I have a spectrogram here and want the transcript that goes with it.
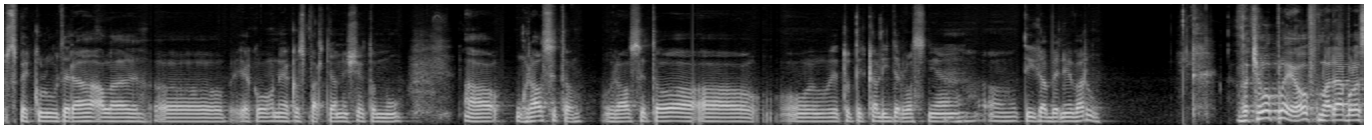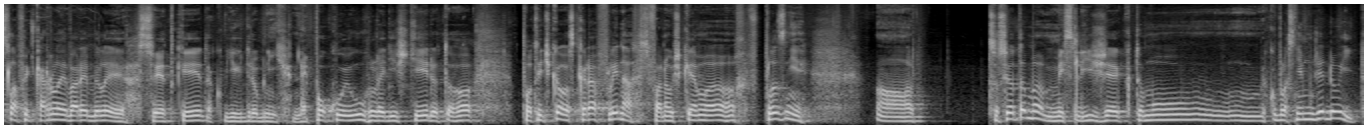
spekuluju teda, ale jako on jako Spartan ještě k tomu a uhrál si to. Uhrál si to a, a je to teďka lídr vlastně hmm. té kabiny Varu. Začalo playoff, Mladá Boleslav i Karlovy Vary byly svědky takových drobných nepokojů v hledišti, do toho potička Oskara Flina s fanouškem eh, v Plzni. Co si o tom myslíš, že k tomu jako vlastně může dojít?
